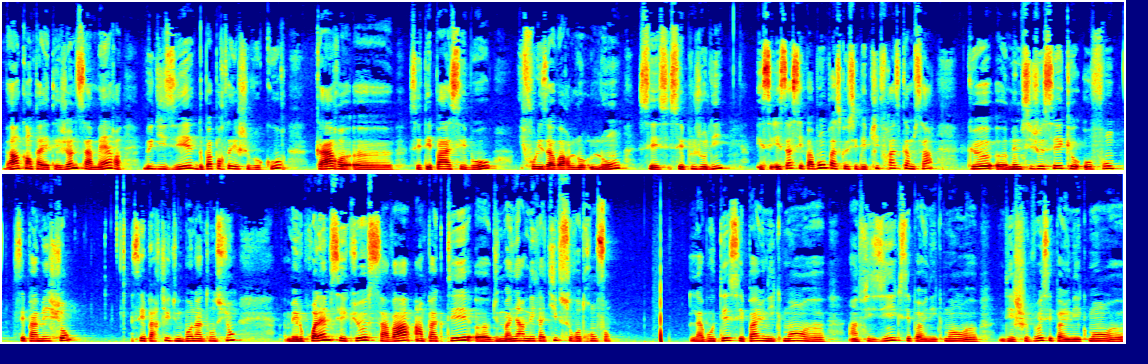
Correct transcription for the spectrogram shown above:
ben, quand elle était jeune, sa mère lui disait de ne pas porter les cheveux courts, car euh, c'était pas assez beau il faut les avoir longs, c'est plus joli. Et, et ça, c'est pas bon parce que c'est des petites phrases comme ça que euh, même si je sais qu'au fond, c'est pas méchant, c'est parti d'une bonne intention, mais le problème, c'est que ça va impacter euh, d'une manière négative sur votre enfant. La beauté, c'est pas uniquement euh, un physique, c'est pas uniquement des cheveux, c'est pas uniquement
